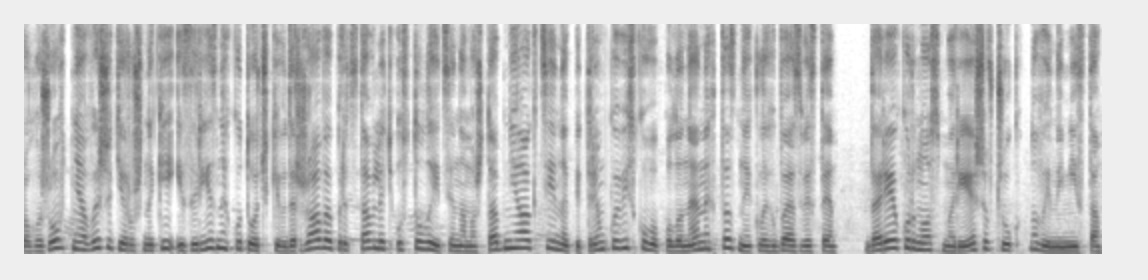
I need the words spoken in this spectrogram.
1 жовтня вишиті рушники із різних куточків держави представлять у столиці на масштабній акції на підтримку військовополонених та зниклих безвісти. Дар'я Курнос, Марія Шевчук. Новини міста.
